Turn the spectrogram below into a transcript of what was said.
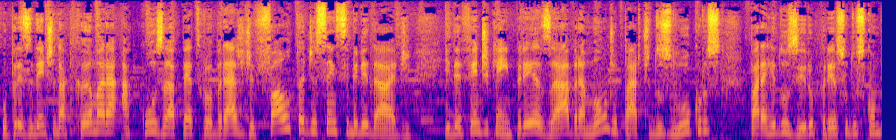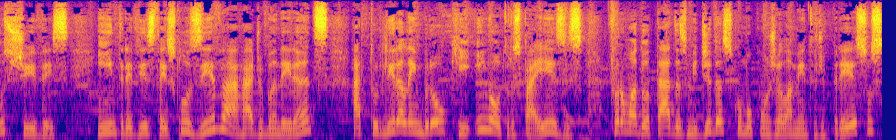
O presidente da Câmara acusa a Petrobras de falta de sensibilidade e defende que a empresa abra mão de parte dos lucros para reduzir o preço dos combustíveis. Em entrevista exclusiva à Rádio Bandeirantes, Arthur Lira lembrou que, em outros países, foram adotadas medidas como congelamento de preços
